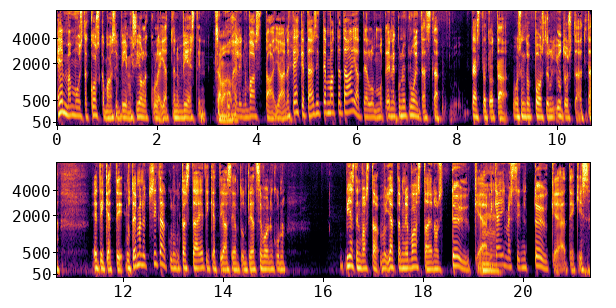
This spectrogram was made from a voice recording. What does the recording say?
en mä muista, koska mä olisin viimeksi jollekulle jättänyt viestin Sama. puhelin vastaajaan. Et ehkä tämä sitten, mä oon tätä ajatellut, mutta ennen kuin nyt luin tästä, tästä tota Washington Postin jutusta, että etiketti, mutta en mä nyt sitä, kun kun tästä etikettiasiantuntija, että se voi niin kuin viestin vasta, jättäminen vastaajan olisi töykeää. Mm. Mikä ihme siitä nyt töykeää tekisi?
